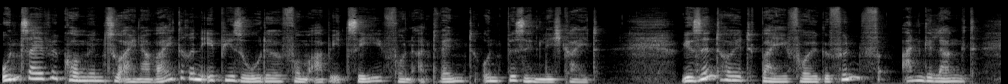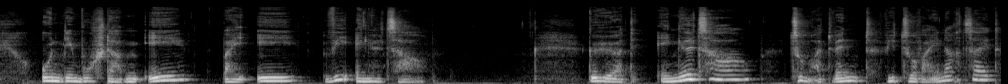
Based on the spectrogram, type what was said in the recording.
Und sei willkommen zu einer weiteren Episode vom ABC von Advent und Besinnlichkeit. Wir sind heute bei Folge 5 angelangt und dem Buchstaben E bei E wie Engelshaar. Gehört Engelshaar zum Advent wie zur Weihnachtszeit?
